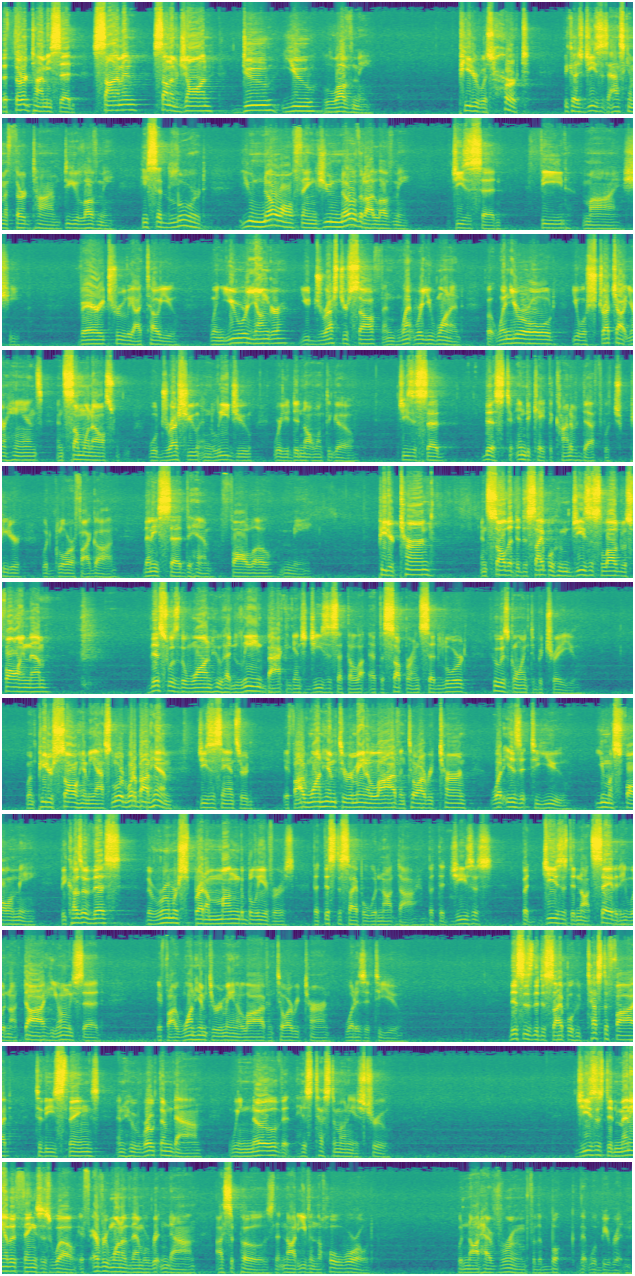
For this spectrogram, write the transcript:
The third time he said, Simon, son of John, do you love me? Peter was hurt because Jesus asked him a third time, Do you love me? He said, Lord, you know all things. You know that I love me. Jesus said, Feed my sheep. Very truly, I tell you, when you were younger, you dressed yourself and went where you wanted. But when you are old, you will stretch out your hands, and someone else will dress you and lead you where you did not want to go. Jesus said this to indicate the kind of death which Peter would glorify God. Then he said to him, Follow me. Peter turned and saw that the disciple whom Jesus loved was following them. This was the one who had leaned back against Jesus at the, at the supper and said, Lord, who is going to betray you? When Peter saw him, he asked, Lord, what about him? Jesus answered, If I want him to remain alive until I return, what is it to you? You must follow me. Because of this, the rumor spread among the believers that this disciple would not die, but that Jesus, but Jesus did not say that he would not die. He only said, If I want him to remain alive until I return, what is it to you? This is the disciple who testified to these things and who wrote them down. We know that his testimony is true. Jesus did many other things as well. If every one of them were written down, I suppose that not even the whole world would not have room for the book that would be written.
